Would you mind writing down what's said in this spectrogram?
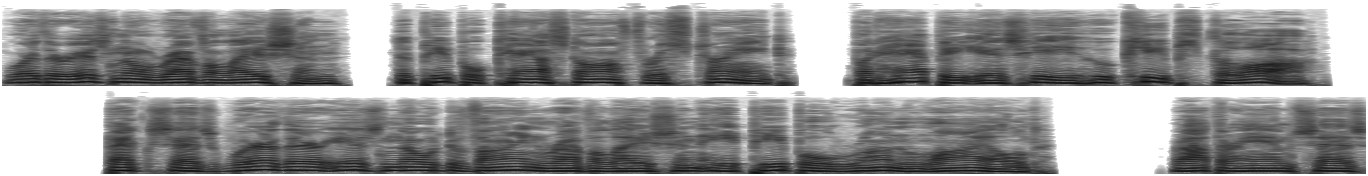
Where there is no revelation, the people cast off restraint, but happy is he who keeps the law. Beck says, Where there is no divine revelation, a people run wild. Rotherham says,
